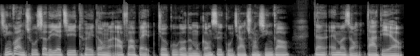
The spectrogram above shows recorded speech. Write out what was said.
尽管出色的业绩推动了 Alphabet 就 Google 的母公司股价创新高，但 Amazon 大跌哦。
